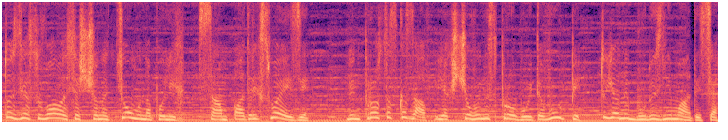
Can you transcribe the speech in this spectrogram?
то з'ясувалося, що на цьому наполіг сам Патрік Свейзі. Він просто сказав: якщо ви не спробуєте вупі, то я не буду зніматися.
